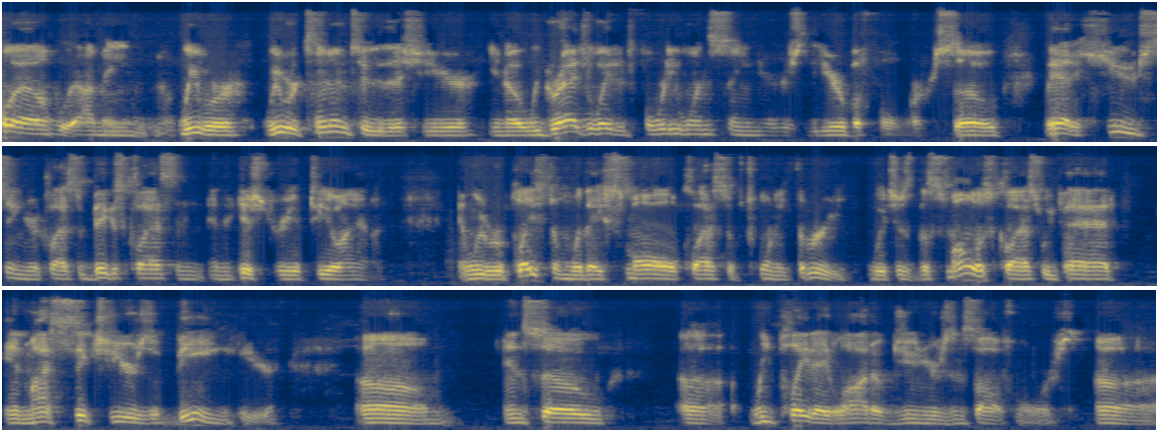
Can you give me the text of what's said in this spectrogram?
Well, I mean, we were we were ten and two this year. You know, we graduated forty one seniors the year before, so we had a huge senior class, the biggest class in, in the history of TL Hanna, and we replaced them with a small class of twenty three, which is the smallest class we've had in my six years of being here. Um, and so uh, we played a lot of juniors and sophomores, uh,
